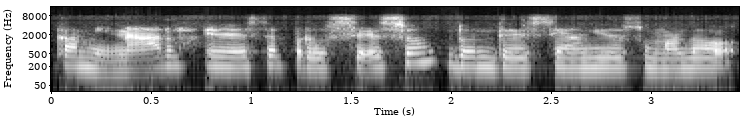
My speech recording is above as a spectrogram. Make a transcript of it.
caminar en este proceso, donde se han ido sumando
